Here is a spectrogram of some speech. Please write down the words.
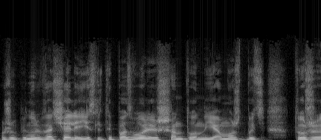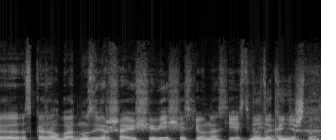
уже упомянули в начале. Если ты позволишь, Антон, я, может быть, тоже сказал бы одну завершающую вещь, если у нас есть. Да-да, конечно.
